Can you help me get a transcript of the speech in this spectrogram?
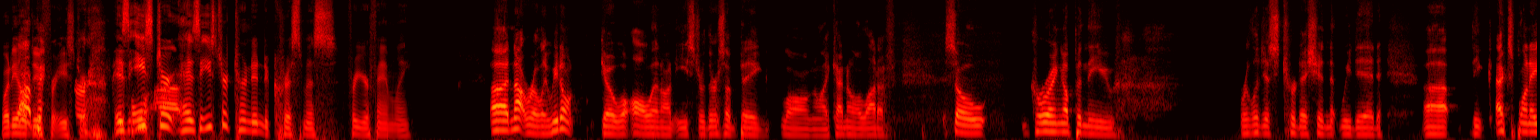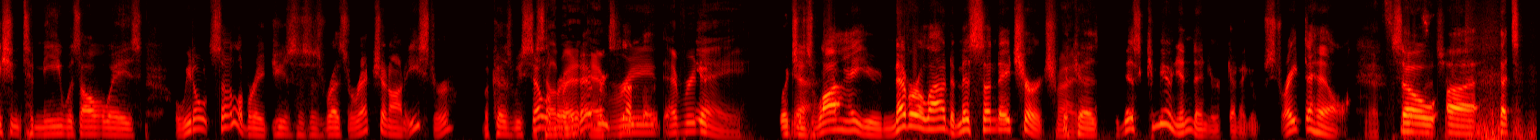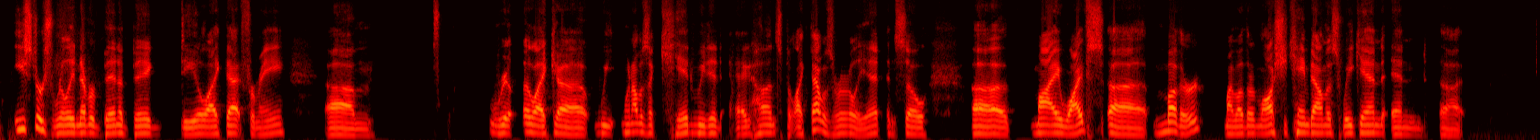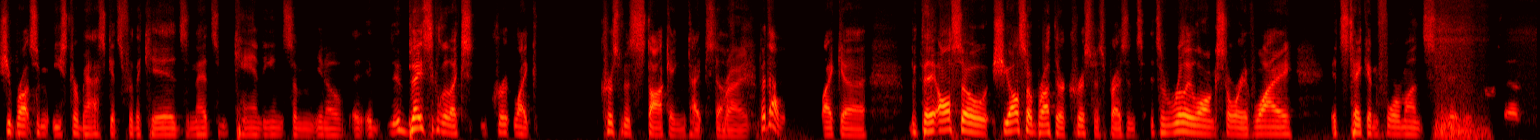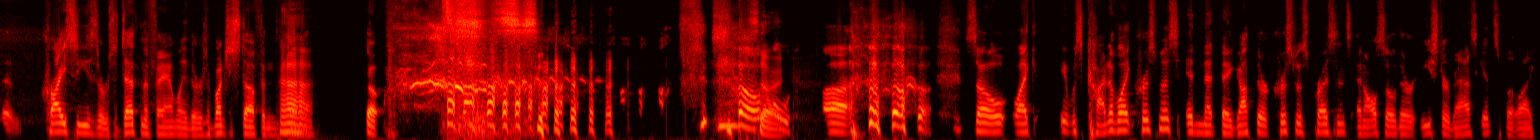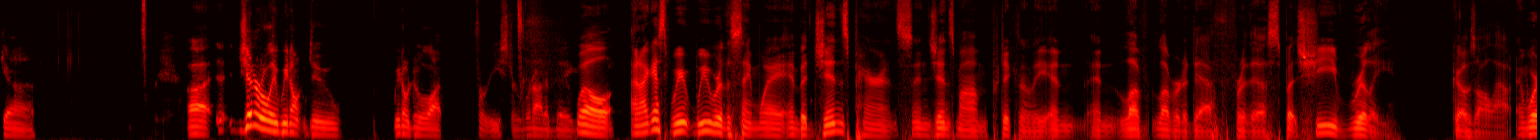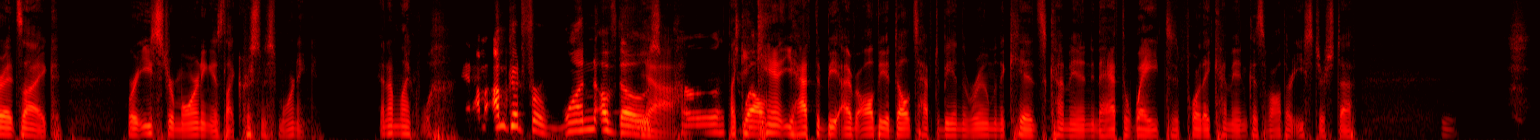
What do y'all do for Easter? Is Easter uh, has Easter turned into Christmas for your family? Uh, not really. We don't go all in on Easter. There's a big long like I know a lot of. So growing up in the religious tradition that we did, uh, the explanation to me was always we don't celebrate Jesus' resurrection on Easter because we celebrate, Celebrate every, every Sunday, every Yeah. which is why you're never allowed to miss Sunday church Right. because if you miss communion, then you're gonna go straight to hell. That's So that's uh, that's Easter's really never been a big deal like that for me. Um, re- like uh, we when I was a kid, we did egg hunts, but like that was really it. And so uh, my wife's uh, mother, my mother-in-law, she came down this weekend and uh, she brought some Easter baskets for the kids and they had some candy and some you know it, it- basically like like Christmas stocking type stuff right. but that was like uh but they also she also brought their christmas presents it's a really long story of why it's taken four months There was a- a crises there was a death in the family there was a bunch of stuff and uh, so so Sorry. Uh so like it was kind of like christmas in that they got their christmas presents and also their easter baskets but like uh uh generally we don't do we don't do a lot for easter. We're not a big Well, and I guess we we were the same way, and but Jen's parents and Jen's mom particularly, and and love love her to death for this, but she really goes all out, and where it's like where Easter morning is like Christmas morning, and I'm like, "Wha- I'm, I'm good for one of those Yeah. per like 12. you can't, you have to be, all the adults have to be in the room, and the kids come in, and they have to wait before they come in because of all their Easter stuff. Hmm.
